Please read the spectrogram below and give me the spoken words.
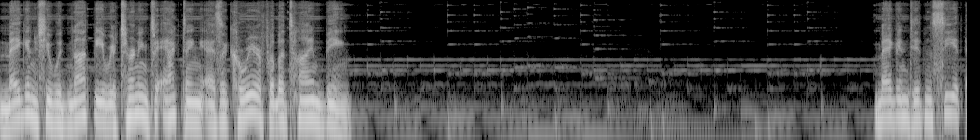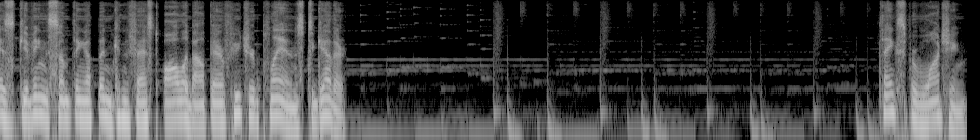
Meghan she would not be returning to acting as a career for the time being. Meghan didn't see it as giving something up and confessed all about their future plans together. Thanks for watching.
